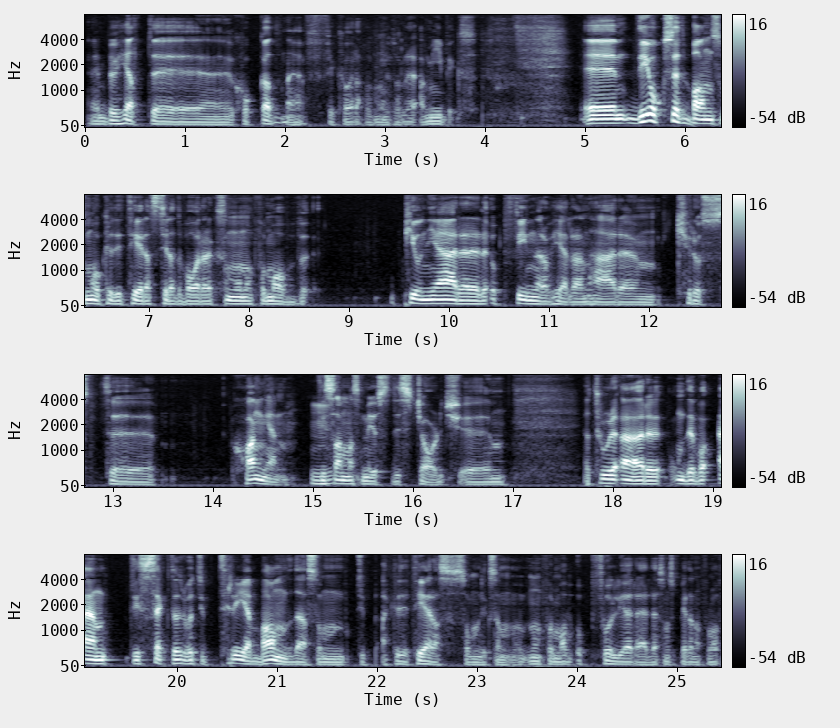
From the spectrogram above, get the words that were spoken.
Jag blev helt eh, chockad när jag fick höra att man uttalar det Amibix. Eh, det är också ett band som har krediterats till att vara liksom någon form av pionjärer eller uppfinnare av hela den här eh, krustgenren. Tillsammans med just Discharge. Eh, jag tror det är, om det var Antisect, det var typ tre band där som typ akkrediteras som liksom någon form av uppföljare eller som spelar någon form av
